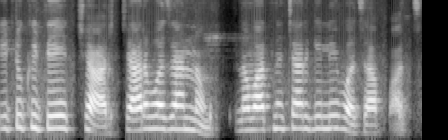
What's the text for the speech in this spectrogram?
T two किती चार चार वजा नऊ. नवातनं चार गेले वजा पाच.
